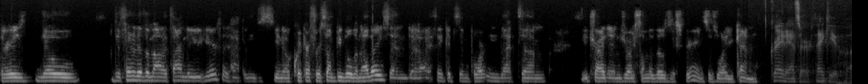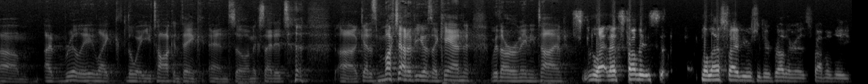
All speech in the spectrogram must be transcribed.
there is no definitive amount of time that you're here. It happens you know quicker for some people than others, and uh, I think it's important that um, you try to enjoy some of those experiences while you can. Great answer. Thank you. Um, I really like the way you talk and think, and so I'm excited to uh, get as much out of you as I can with our remaining time. That's probably the last five years with your brother has probably,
